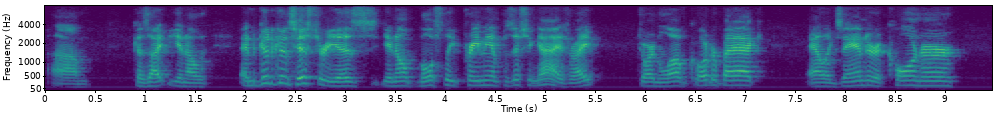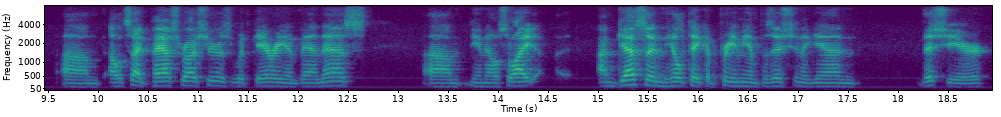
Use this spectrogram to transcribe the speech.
Because um, I, you know, and Gutekunst's history is, you know, mostly premium position guys, right? Jordan Love, quarterback, Alexander, a corner, Um, outside pass rushers with Gary and Van Ness. Um, you know, so I I'm guessing he'll take a premium position again this year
